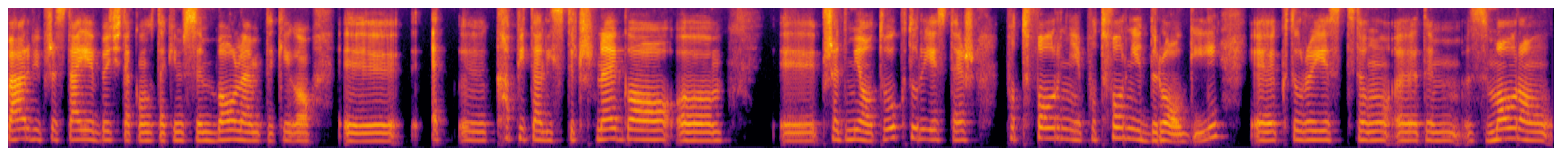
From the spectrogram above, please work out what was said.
Barbie przestaje być taką, takim symbolem takiego y, y, kapitalistycznego przedmiotu, który jest też potwornie, potwornie drogi, który jest tą, tym zmorą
